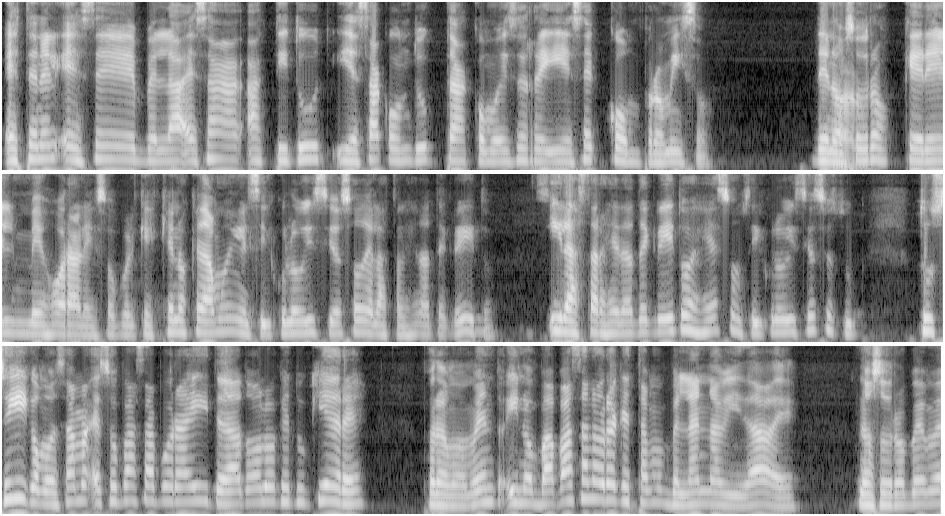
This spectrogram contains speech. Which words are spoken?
es tener ese, ¿verdad? Esa actitud y esa conducta, como dice Rey, y ese compromiso de Claro. nosotros querer mejorar eso, porque es que nos quedamos en el círculo vicioso de las tarjetas de crédito. Y las tarjetas de crédito es eso, un círculo vicioso. Tú, tú sí, como llama, eso pasa por ahí, te da todo lo que tú quieres, por el momento, y nos va a pasar ahora que estamos, ¿verdad? En Navidades. Nosotros vemos,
